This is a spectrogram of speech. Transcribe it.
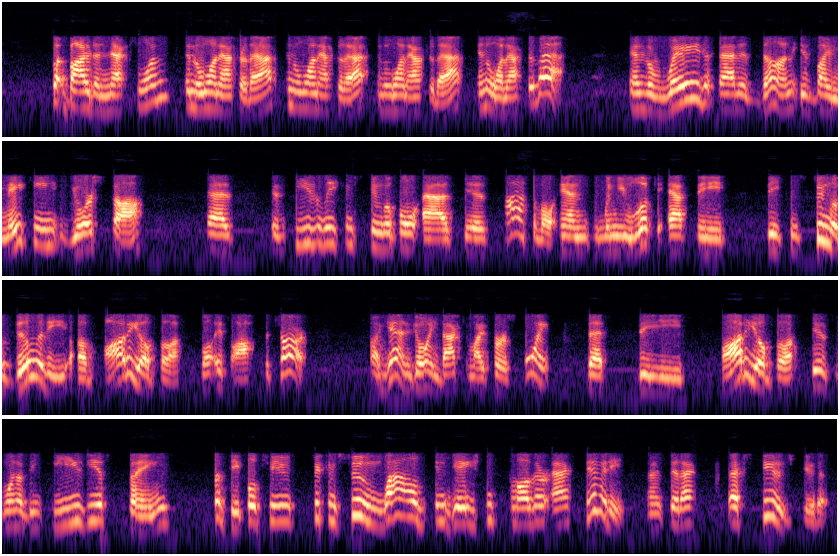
But buy the next one and the one after that and the one after that and the one after that and the one after that. And the way that that is done is by making your stuff as, as easily consumable as is possible. And when you look at the, the consumability of audiobooks, well, it's off the charts. Again, going back to my first point, that the audiobook is one of the easiest things for people to, to consume while engaged in some other activity. And I said, that, that's huge, Judith.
